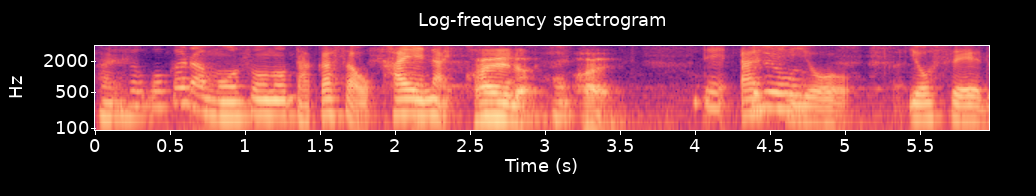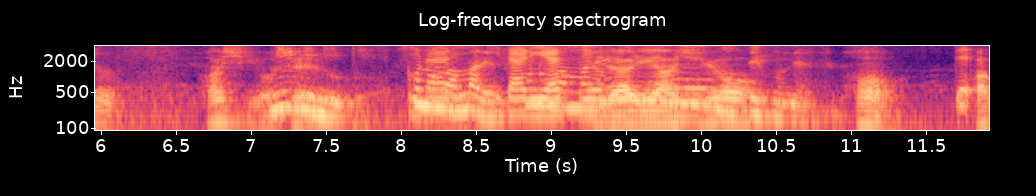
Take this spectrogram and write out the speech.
はい。そこからもうその高さを変えない。変えない。はい。はい。で足を寄せる。足寄せるこのままです。左足を。左足を。持っていくんです。はであ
